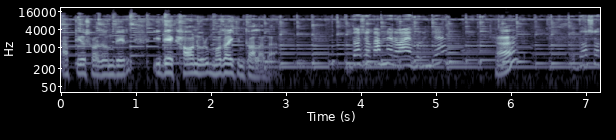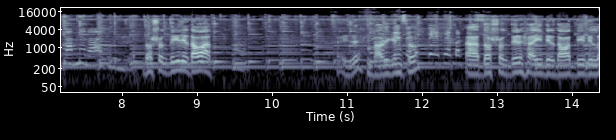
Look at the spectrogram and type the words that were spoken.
আত্মীয় স্বজনদের ঈদে খাওয়ানোর মজাই কিন্তু আলাদা। দর্শক আপনারা আয় করুন যে। হ্যাঁ? দর্শক আপনারা আয় করুন দর্শকদের ঈদের দাওয়াত? এই যে ভাবি কিন্তু দর্শকদের আহ, ঈদের দাওয়াত দিয়ে দিল।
